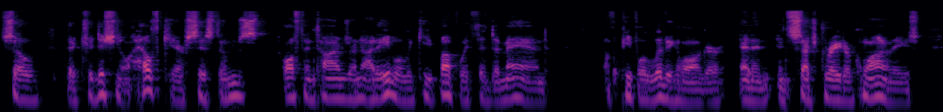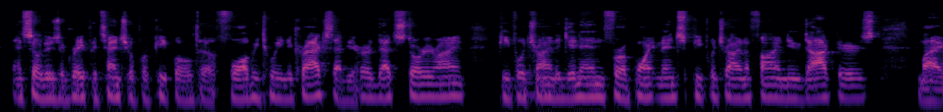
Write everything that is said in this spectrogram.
So the traditional healthcare systems oftentimes are not able to keep up with the demand of people living longer and in, in such greater quantities. And so there's a great potential for people to fall between the cracks. Have you heard that story, Ryan? People trying to get in for appointments, people trying to find new doctors. My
